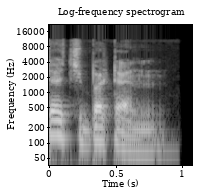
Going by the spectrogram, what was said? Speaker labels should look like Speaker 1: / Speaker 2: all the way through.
Speaker 1: touch button.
